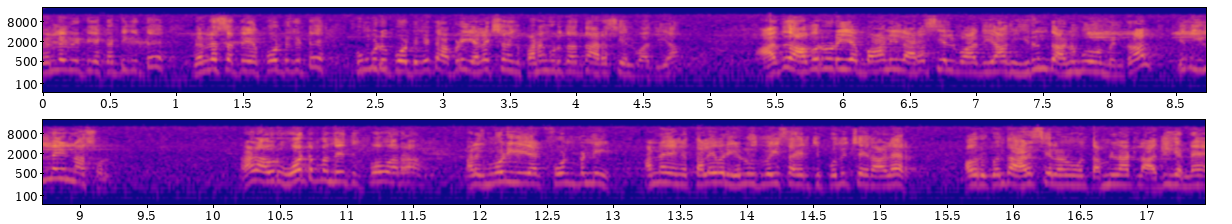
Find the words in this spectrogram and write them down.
வெள்ளை வேட்டியை கட்டிக்கிட்டு வெள்ளை சட்டையை போட்டுக்கிட்டு கும்பிடு போட்டுக்கிட்டு அப்படியே எலெக்ஷனுக்கு பணம் கொடுத்தா தான் அரசியல்வாதியா? அது அவருடைய பாணியில் அரசியல்வாதியாக இருந்த அனுபவம் என்றால் இது இல்லைன்னு நான் சொல்றேன். ஆனால் அவர் ஓட்டப்பந்தயத்துக்கு போவாரா? நாளைக்கு மோடி ஐயாக்கு ஃபோன் பண்ணி அண்ணா எங்கள் தலைவர் எழுபது வயசு ஆயிடுச்சு பொதுச் செயலாளர். அவருக்கு வந்து அரசியல் அனுபவம் தமிழ்நாட்டில் அதிகண்ணே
